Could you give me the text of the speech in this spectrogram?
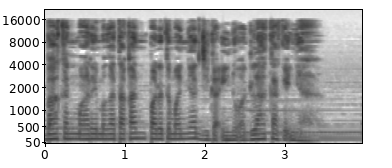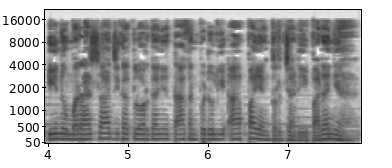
Bahkan Mari mengatakan pada temannya jika Inu adalah kakeknya. Inu merasa jika keluarganya tak akan peduli apa yang terjadi padanya.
